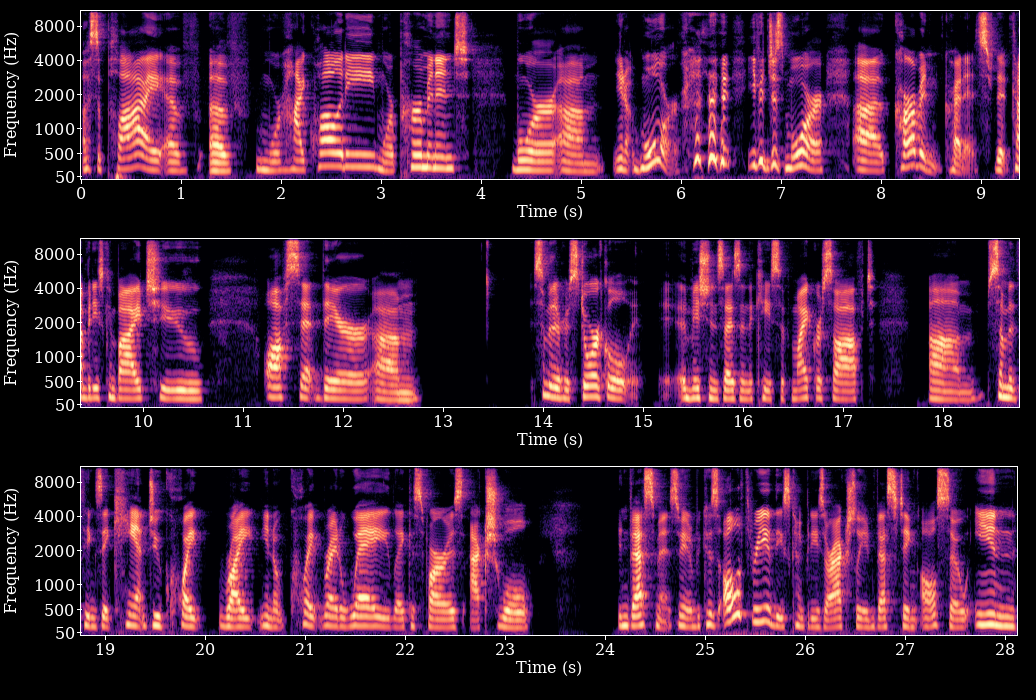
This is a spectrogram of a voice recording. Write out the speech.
a supply of of more high quality, more permanent, more um, you know more even just more uh, carbon credits that companies can buy to offset their um, some of their historical emissions, as in the case of Microsoft. Um, some of the things they can't do quite right, you know, quite right away, like as far as actual investments you know because all three of these companies are actually investing also in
